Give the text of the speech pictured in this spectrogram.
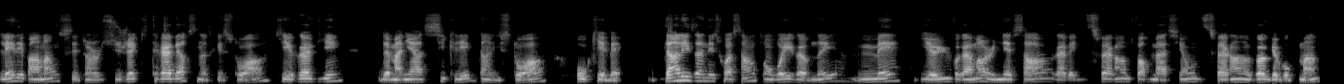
l'indépendance, c'est un sujet qui traverse notre histoire, qui revient de manière cyclique dans l'histoire au Québec. Dans les années 60, on va y revenir, mais il y a eu vraiment un essor avec différentes formations, différents regroupements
